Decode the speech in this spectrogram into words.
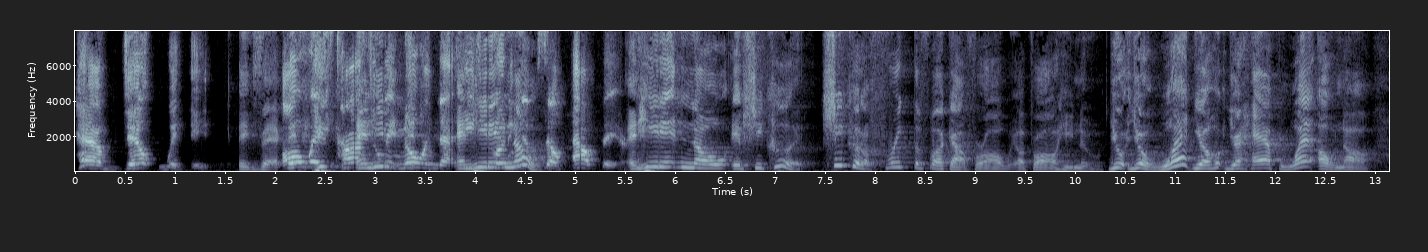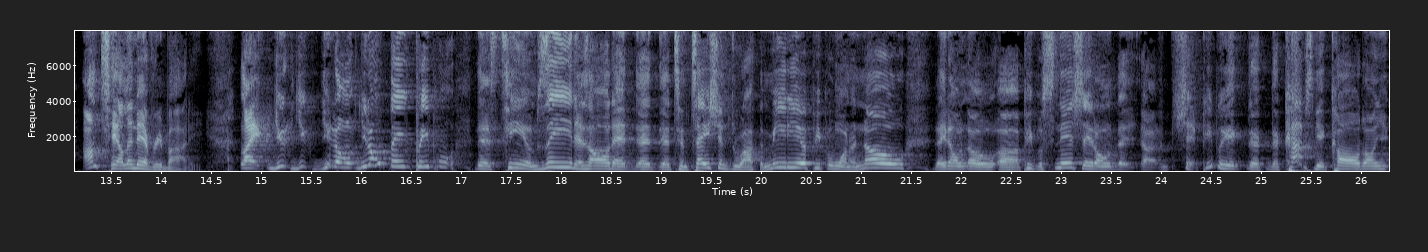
have dealt with it? Exactly. Always he, constantly and he knowing that and he didn't know himself out there, and he didn't know if she could. She could have freaked the fuck out for all for all he knew. You you're what? You're you're half what? Oh no. I'm telling everybody. Like you, you, you don't, you don't think people. There's TMZ. There's all that, that, that temptation throughout the media. People want to know. They don't know. Uh, people snitch. They don't. They, uh, shit. People get the, the cops get called on you.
